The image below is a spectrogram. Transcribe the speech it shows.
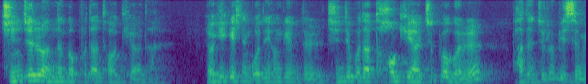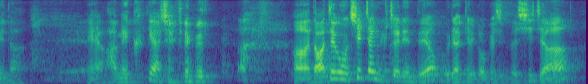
진주를 얻는 것보다 더 귀하다. 여기 계신 모든 형제님들 진주보다 더 귀한 축복을 받은 줄로 믿습니다. 예, 아멘 크게 하셔야 됩니다. 아, 마태복음 7장 6절인데요. 우리 함께 읽어보겠습니다. 시작.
